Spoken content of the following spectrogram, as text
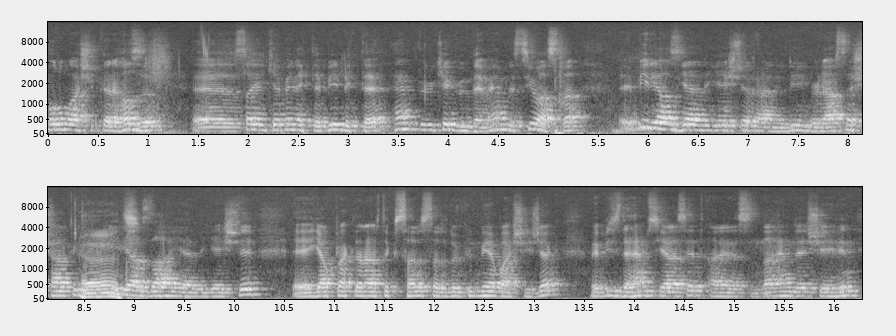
Konu başlıkları hazır. Ee, Sayın Kepenek'le birlikte hem ülke gündemi hem de Sivas'ta e, bir yaz geldi geçti efendim değil mi? Böyle aslında şarkı Evet. bir yaz daha geldi geçti. E, yapraklar artık sarı sarı dökülmeye başlayacak ve biz de hem siyaset arenasında hem de şehrin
